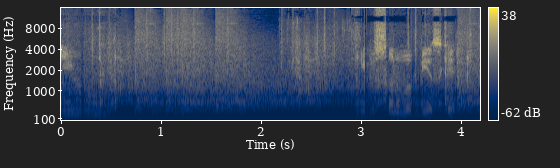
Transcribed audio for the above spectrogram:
You. You son of a biscuit.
